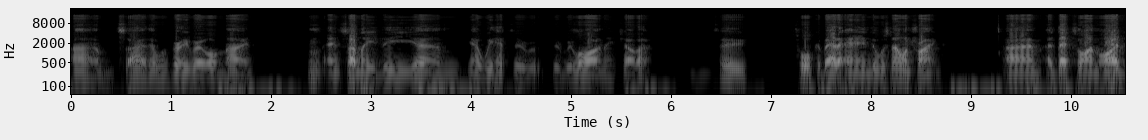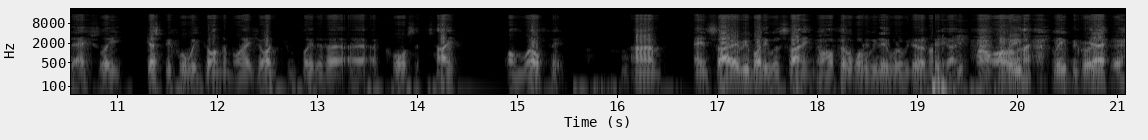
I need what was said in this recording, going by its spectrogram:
Um, so they were very, very well known. And suddenly the, um, you know, we had to, to, rely on each other to talk about it and there was no one trained. Um, at that time I'd actually, just before we'd gone to Malaysia, I'd completed a, a course at TAFE on welfare. Um, and so everybody was saying, "Oh, Philip, what do we do? What do we do?" And I'm going, "Oh, I don't leave, know. leave the group." Yeah.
